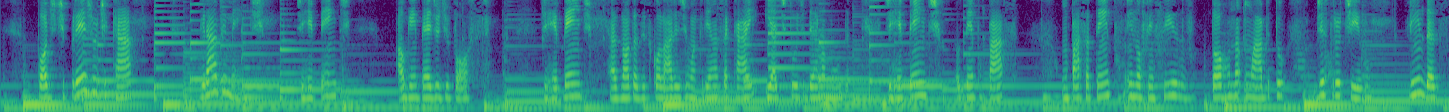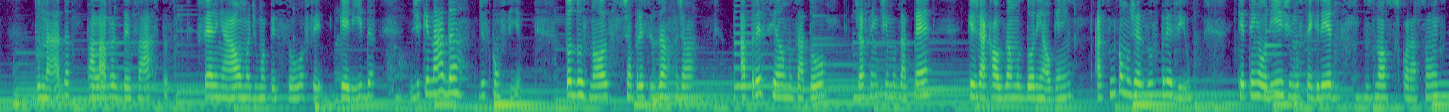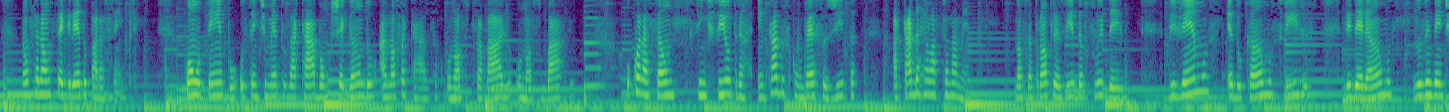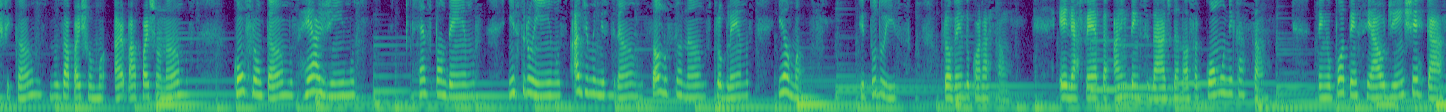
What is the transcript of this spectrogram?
pode te prejudicar gravemente. De repente, alguém pede o divórcio. De repente, as notas escolares de uma criança caem e a atitude dela muda. De repente, o tempo passa. Um passatempo inofensivo torna um hábito destrutivo. Vindas do nada, palavras devastas ferem a alma de uma pessoa querida de que nada desconfia. Todos nós já precisamos, já apreciamos a dor, já sentimos até que já causamos dor em alguém assim como Jesus previu, que tem origem nos segredos dos nossos corações, não será um segredo para sempre. Com o tempo, os sentimentos acabam chegando à nossa casa, o nosso trabalho, o nosso bairro. O coração se infiltra em cada conversa dita, a cada relacionamento. Nossa própria vida flui dele. Vivemos, educamos filhos, lideramos, nos identificamos, nos apaixonamos, confrontamos, reagimos, respondemos, instruímos, administramos, solucionamos problemas e amamos. E tudo isso provém do coração. Ele afeta a intensidade da nossa comunicação. Tem o potencial de enxergar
